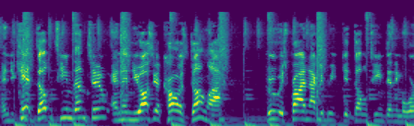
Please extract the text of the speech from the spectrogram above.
and you can't double team them two, and then you also got Carlos Dunlap, who is probably not going to be get double teamed anymore.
